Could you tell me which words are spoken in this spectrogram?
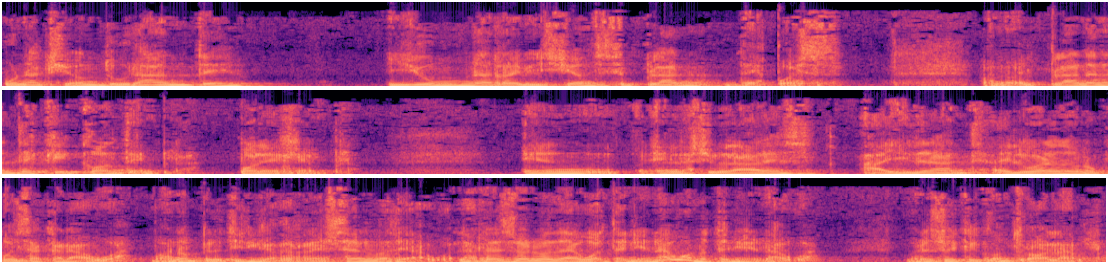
una acción durante y una revisión de ese plan después. Bueno, el plan antes que contempla, por ejemplo, en, en, las ciudades hay hidrantes, hay lugares donde uno puede sacar agua, bueno, pero tiene que haber reservas de agua. ¿Las reservas de agua tenían agua o no tenían agua? Bueno, eso hay que controlarlo.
